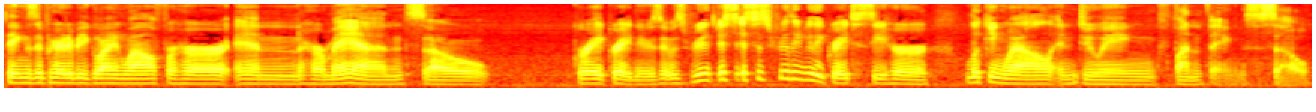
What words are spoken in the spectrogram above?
things appear to be going well for her and her man. So great, great news. It was really just it's just really, really great to see her looking well and doing fun things. So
